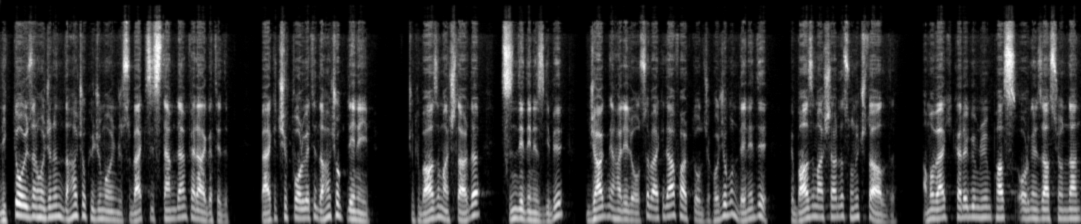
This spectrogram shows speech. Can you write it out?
Ligde o yüzden hocanın daha çok hücum oyuncusu, belki sistemden feragat edip, belki çift forveti daha çok deneyip. Çünkü bazı maçlarda sizin dediğiniz gibi Cagne Halil olsa belki daha farklı olacak. Hoca bunu denedi ve bazı maçlarda sonuç da aldı. Ama belki Karagümrük'ün pas organizasyondan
